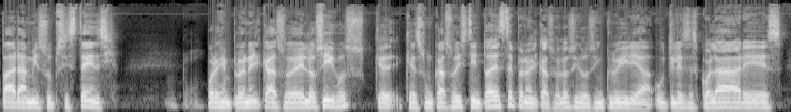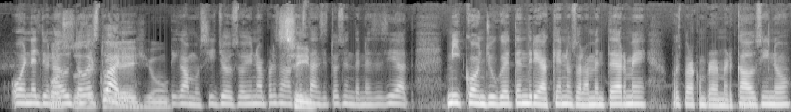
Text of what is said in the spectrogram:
para mi subsistencia. Por ejemplo, en el caso de los hijos, que, que es un caso distinto a este, pero en el caso de los hijos incluiría útiles escolares. O en el de un adulto vestuario. colegio. Digamos, si yo soy una persona Sí. que está en situación de necesidad, mi cónyuge tendría que no solamente darme pues para comprar mercado, sino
